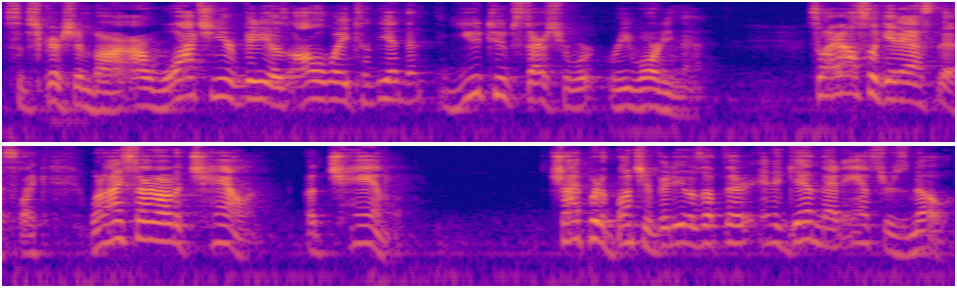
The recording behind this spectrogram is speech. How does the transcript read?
subscription bar, are watching your videos all the way to the end, then YouTube starts re rewarding that. So I also get asked this, like when I start out a channel, a channel, should I put a bunch of videos up there? And again, that answer is no.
